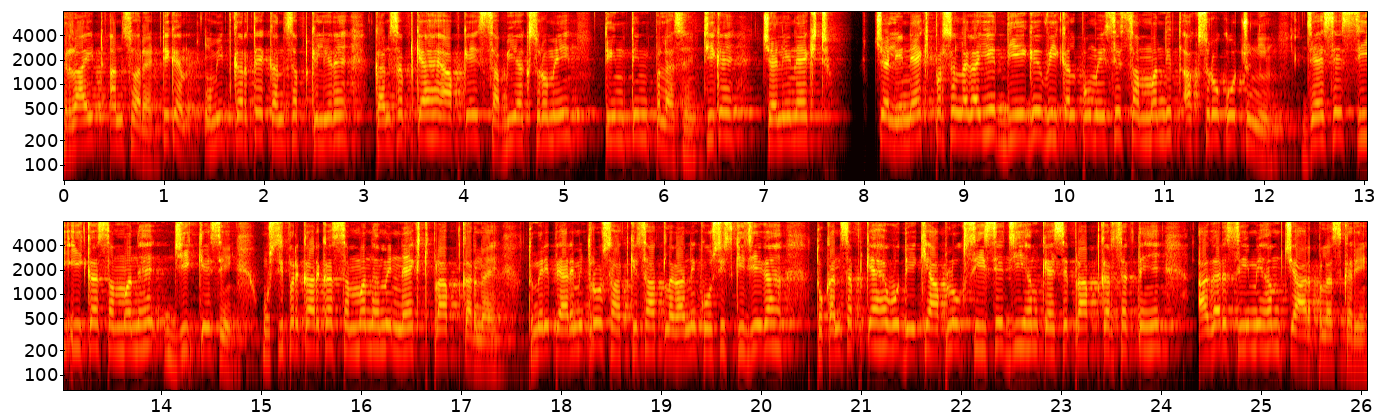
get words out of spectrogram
राइट आंसर है, ठीक है? उम्मीद करते हैं कंसेप्ट क्लियर है। कंसेप्ट क्या है आपके? सभी अक्षरों में तीन तीन प्लस है, ठीक है? चलिए नेक्स्ट चलिए नेक्स्ट प्रश्न लगाइए। दिए गए विकल्पों में से संबंधित अक्षरों को चुनिए। जैसे सीई का संबंध है जीके से। उसी प्रकार का संबंध हमें नेक्स्ट प्राप्त करना है। तो मेरे प्यारे मित्रों, साथ के साथ लगाने की कोशिश कीजिएगा। तो कंसेप्ट क्या है वो देखिए आप लोग। सी से जी हम कैसे प्राप्त कर सकते हैं? अगर सी में हम चार प्लस करें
